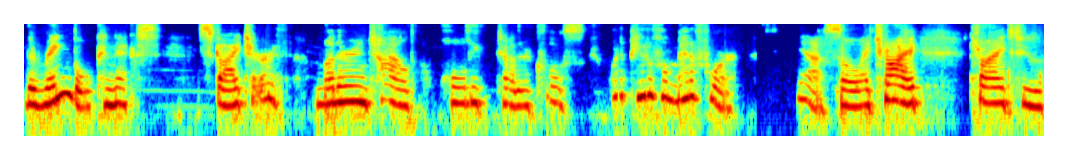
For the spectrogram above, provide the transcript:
the rainbow connects sky to earth, mother and child hold each other close. What a beautiful metaphor. Yeah, so I try try to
